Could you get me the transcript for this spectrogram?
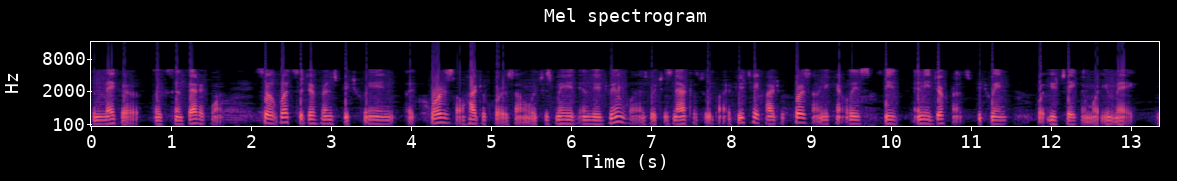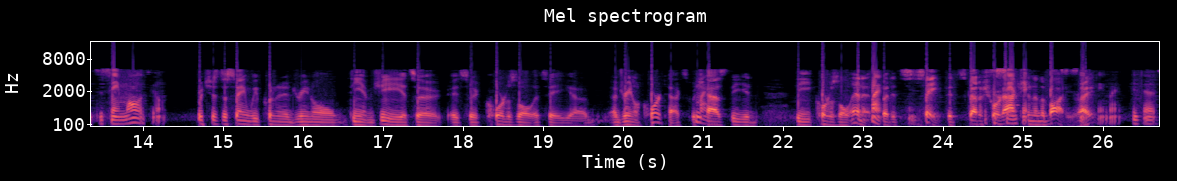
the mega, like synthetic one. So what's the difference between like cortisol, hydrocortisone, which is made in the adrenal glands, which is natural to the body? If you take hydrocortisone, you can't really see any difference between what you take and what you make. It's the same molecule. Which is the same we put in adrenal DMG. It's a it's a cortisol. It's a uh, adrenal cortex which Right. has the the cortisol in it, Right. but it's safe. It's got a It's short action thing. in the body, Same right? thing, right. It does.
